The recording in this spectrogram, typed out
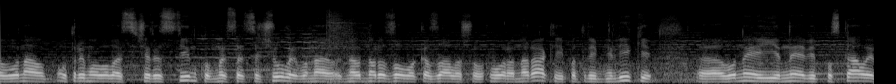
вона утримувалась через стінку, ми все це чули. Вона неодноразово казала, що хвора на рак, їй потрібні ліки. Е, Вони її не відпускали,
